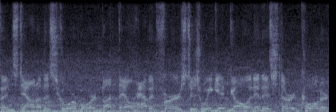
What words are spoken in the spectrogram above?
Dolphins down on the scoreboard, but they'll have it first as we get going in this third quarter.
